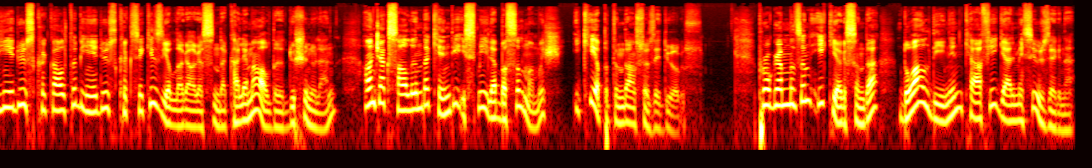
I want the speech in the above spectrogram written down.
1746-1748 yılları arasında kaleme aldığı düşünülen ancak sağlığında kendi ismiyle basılmamış iki yapıtından söz ediyoruz. Programımızın ilk yarısında doğal dinin kafi gelmesi üzerine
